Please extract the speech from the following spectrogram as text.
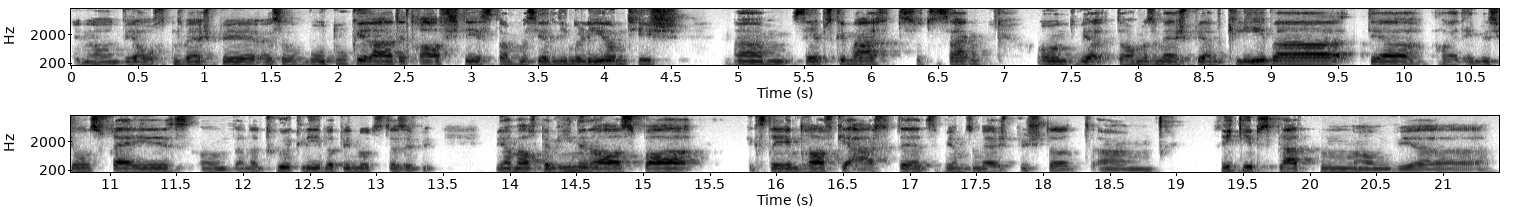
Genau, und wir achten zum Beispiel, also wo du gerade drauf stehst, da haben wir hier einen Linoleumtisch ähm, selbst gemacht sozusagen. Und wir, da haben wir zum Beispiel einen Kleber, der halt emissionsfrei ist und einen Naturkleber benutzt. Also wir haben auch beim Innenausbau extrem darauf geachtet. Wir haben zum Beispiel statt ähm, Rigipsplatten haben wir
